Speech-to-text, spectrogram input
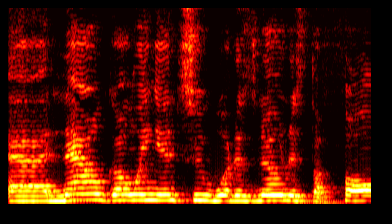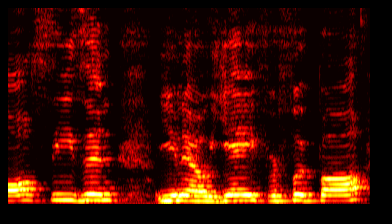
uh, now going into what is known as the fall season. You know, yay for football.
